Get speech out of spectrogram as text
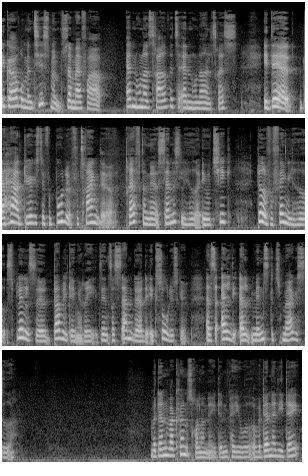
Det gør romantismen, som er fra 1830 til 1850. I det, der her dyrkes det forbudte, fortrængte, og drifterne og sandeslighed og erotik, død og forfængelighed, splittelse, dobbeltgængeri, det interessante og det eksotiske, altså alt i alt menneskets mørke sider. Hvordan var kønsrollerne i den periode, og hvordan er de i dag?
